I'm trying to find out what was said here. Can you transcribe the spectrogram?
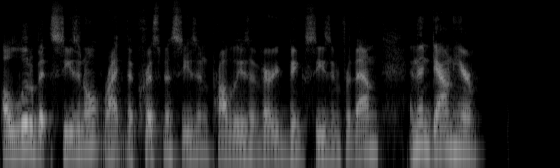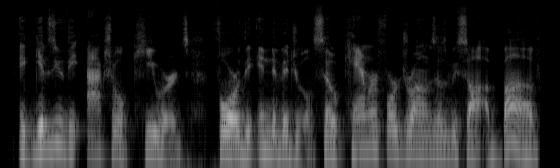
a little bit seasonal, right? The Christmas season probably is a very big season for them. And then down here, it gives you the actual keywords for the individual. So camera for drones, as we saw above,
